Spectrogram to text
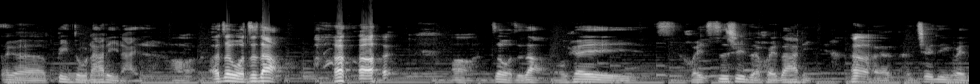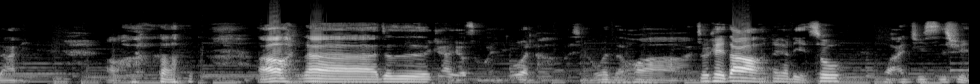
那个病毒哪里来的？哦，啊，这我知道，哈哈，哦，这我知道，我可以回私讯的回答你，很很确定回答你，啊、哦，好，那就是看有什么疑问啊，想问的话就可以到那个脸书或 IG 私讯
